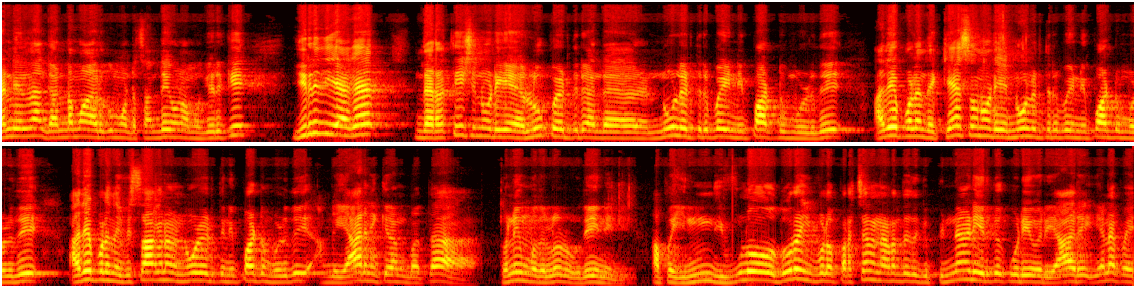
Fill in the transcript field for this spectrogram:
தண்ணியில் தான் கண்டமாக இருக்குமோன்ற சந்தேகம் நமக்கு இருக்குது இறுதியாக இந்த ரத்தீஷனுடைய லூப் எடுத்துட்டு அந்த நூல் எடுத்துட்டு போய் நிப்பாட்டும் பொழுது அதே போல இந்த கேசவனுடைய நூல் எடுத்துட்டு போய் நிப்பாட்டும் பொழுது அதே போல இந்த விசாகன நூல் எடுத்து நிப்பாட்டும் பொழுது அங்க யார் நிக்கிறான்னு பார்த்தா துணை முதல்வர் உதயநிதி. அப்போ இந்த இவ்வளோ தூரம் இவ்வளோ பிரச்சனை நடந்ததுக்கு பின்னாடி இருக்கக்கூடியவர் யார்? ஏன்னா இப்போ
